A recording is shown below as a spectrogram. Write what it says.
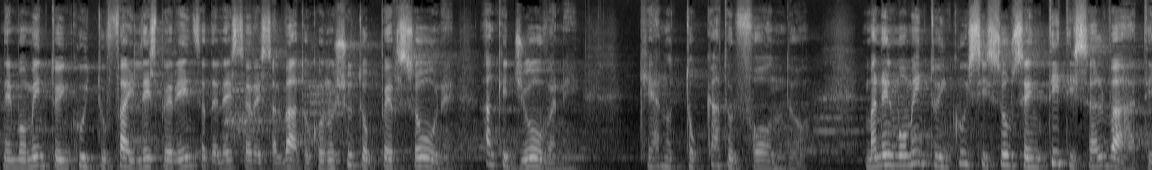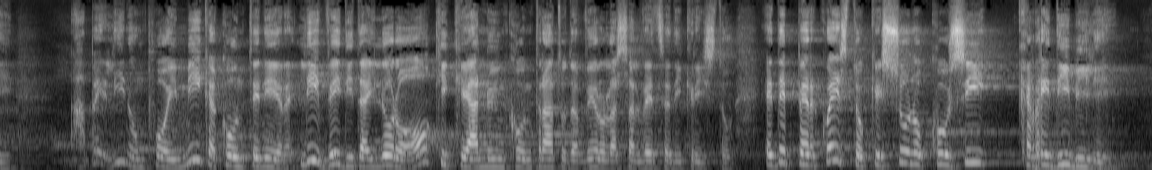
nel momento in cui tu fai l'esperienza dell'essere salvato. Ho conosciuto persone, anche giovani, che hanno toccato il fondo, ma nel momento in cui si sono sentiti salvati, ah beh, lì non puoi mica contenere, lì vedi dai loro occhi che hanno incontrato davvero la salvezza di Cristo. Ed è per questo che sono così credibili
